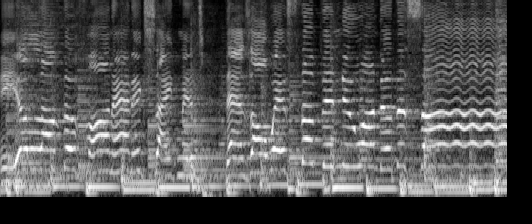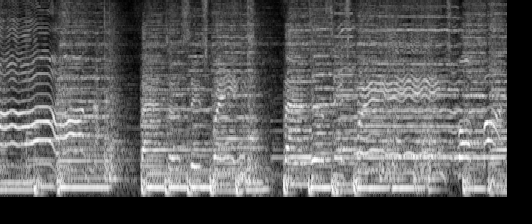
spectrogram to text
You'll love the fun and excitement. There's always something new under the sun. Fantasy Springs, Fantasy Springs for fun.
